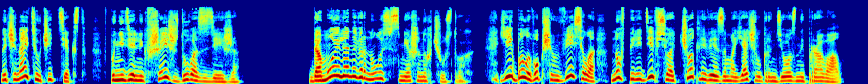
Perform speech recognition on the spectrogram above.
«Начинайте учить текст. В понедельник в шесть жду вас здесь же». Домой Лена вернулась в смешанных чувствах. Ей было, в общем, весело, но впереди все отчетливее замаячил грандиозный провал.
